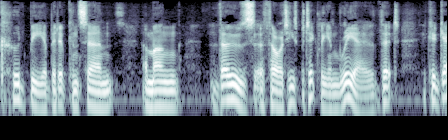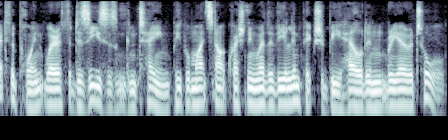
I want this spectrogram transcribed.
could be a bit of concern among those authorities, particularly in Rio, that it could get to the point where if the disease isn't contained, people might start questioning whether the Olympics should be held in Rio at all?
